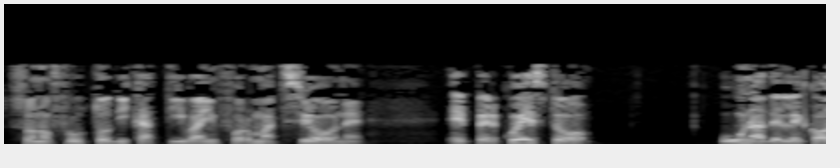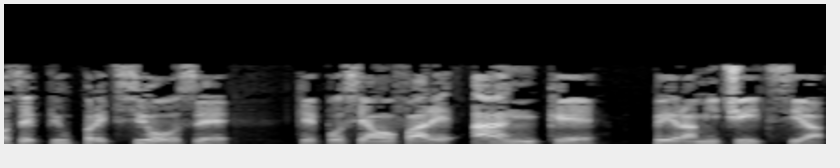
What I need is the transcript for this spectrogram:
sono frutto di cattiva informazione. E per questo una delle cose più preziose che possiamo fare anche per amicizia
